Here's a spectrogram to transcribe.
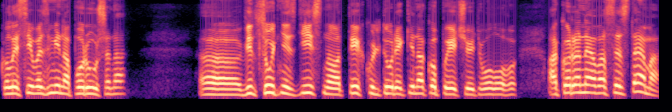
Коли сівозміна порушена, е, відсутність дійсно тих культур, які накопичують вологу, а коренева система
